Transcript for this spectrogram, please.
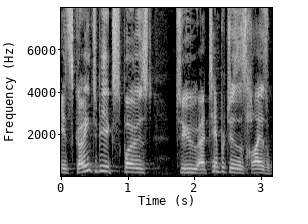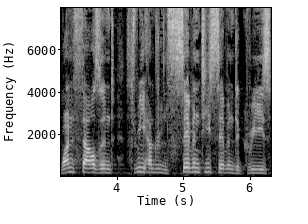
it's going to be exposed to uh, temperatures as high as 1,377 degrees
